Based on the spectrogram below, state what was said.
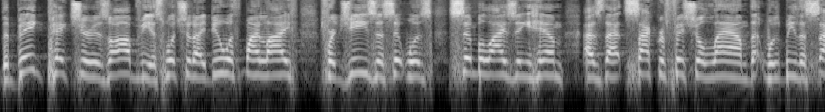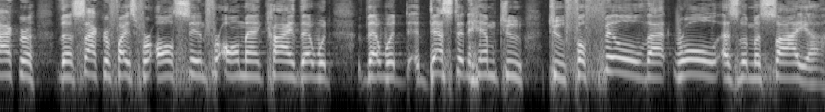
The big picture is obvious. What should I do with my life? For Jesus, it was symbolizing him as that sacrificial lamb that would be the, sacri- the sacrifice for all sin, for all mankind, that would, that would destine him to, to fulfill that role as the Messiah.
